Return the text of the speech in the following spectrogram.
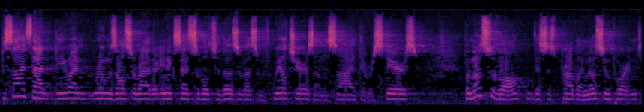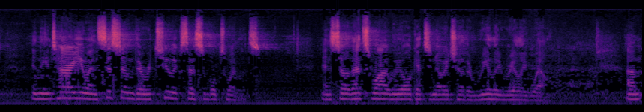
besides that, the UN room was also rather inaccessible to those of us with wheelchairs on the side. There were stairs. But most of all, this is probably most important, in the entire UN system, there were two accessible toilets. And so that's why we all get to know each other really, really well. Um,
